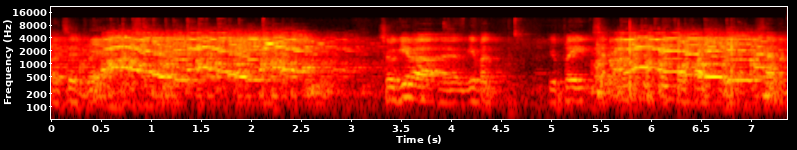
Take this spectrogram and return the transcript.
That's it, right? Yeah. Give a give a You play se- one, two, three, four, five, six, seven.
